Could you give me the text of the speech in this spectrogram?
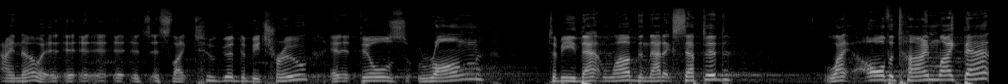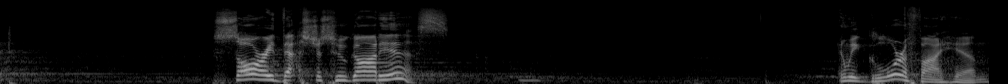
I know it, it, it, it, it's, it's like too good to be true, and it feels wrong to be that loved and that accepted, like all the time, like that. Sorry, that's just who God is. And we glorify Him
